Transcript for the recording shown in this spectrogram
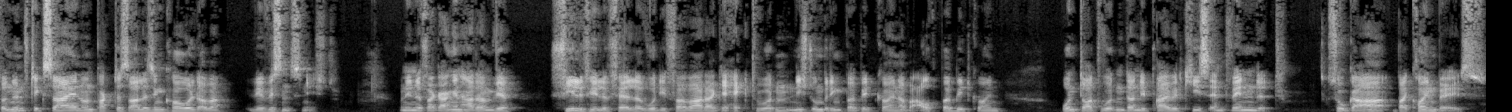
vernünftig sein und packt das alles in Cold, aber wir wissen es nicht. Und in der Vergangenheit haben wir viele, viele Fälle, wo die Verwahrer gehackt wurden, nicht unbedingt bei Bitcoin, aber auch bei Bitcoin. Und dort wurden dann die Private Keys entwendet. Sogar bei Coinbase,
